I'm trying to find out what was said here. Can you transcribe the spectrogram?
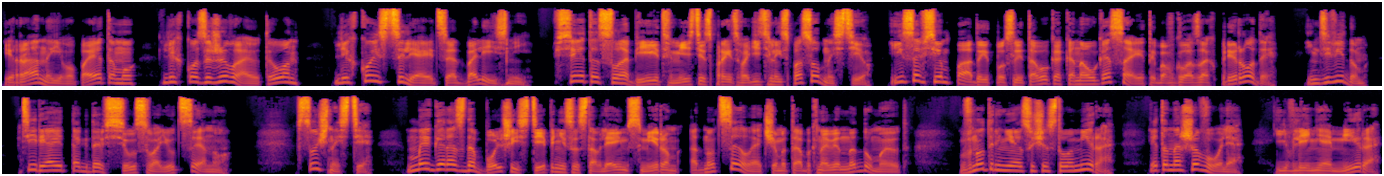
и раны его поэтому легко заживают, и он легко исцеляется от болезней. Все это слабеет вместе с производительной способностью и совсем падает после того, как она угасает, ибо в глазах природы индивидуум теряет тогда всю свою цену. В сущности, мы гораздо большей степени составляем с миром одно целое, чем это обыкновенно думают. Внутреннее существо мира — это наша воля, явление мира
